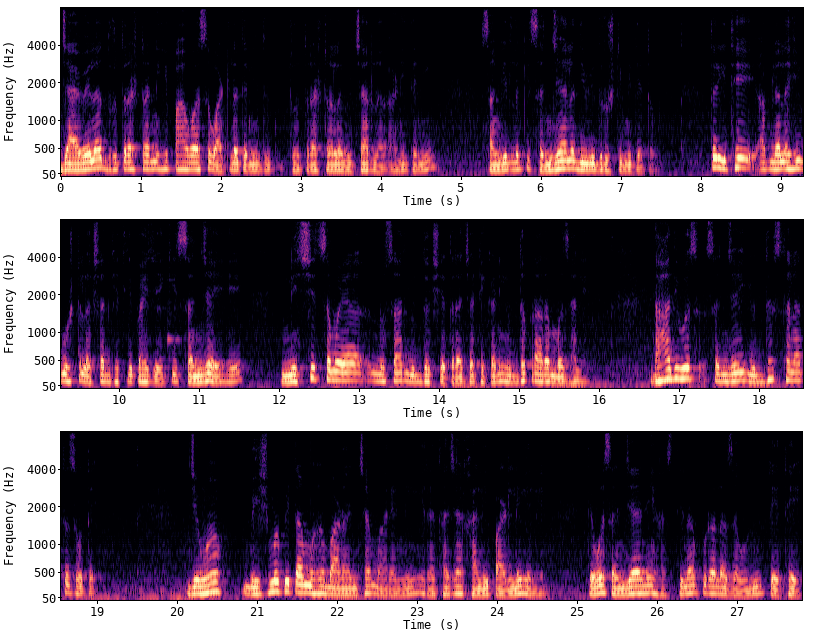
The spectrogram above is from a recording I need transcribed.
ज्यावेळेला धृतराष्ट्रांनी हे पाहावं असं वाटलं त्यांनी धृ धृतराष्ट्राला विचारलं आणि त्यांनी सांगितलं की संजयाला दिव्यदृष्टी मी देतो. तर इथे आपल्याला ही गोष्ट लक्षात घेतली पाहिजे की संजय हे निश्चित समयानुसार युद्धक्षेत्राच्या ठिकाणी युद्ध प्रारंभ झाले. दहा दिवस संजय युद्धस्थलातच होते. जेव्हा भीष्मपितामह बाणांच्या माऱ्यांनी रथाच्या खाली पाडले गेले तेव्हा संजयाने हस्तिनापुराला जाऊन तेथे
